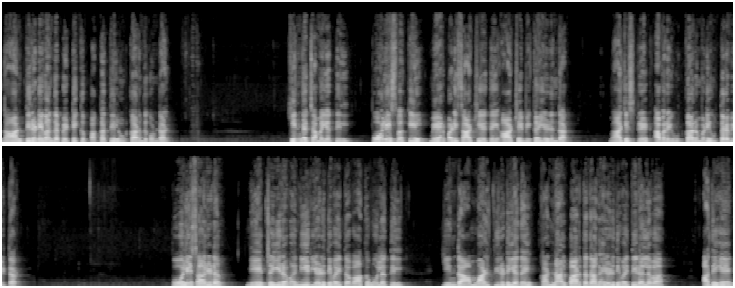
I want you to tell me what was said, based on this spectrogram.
நான் திருடி வந்த பெட்டிக்கு பக்கத்தில் உட்கார்ந்து கொண்டாள். இந்த சமயத்தில் போலீஸ் வக்கீல் மேற்படி சாட்சியத்தை ஆட்சேபிக்க எழுந்தார். மாஜிஸ்ட்ரேட் அவரை உட்காரும்படி உத்தரவிட்டார். போலீசாரிடம் நேற்று இரவு நீர் எழுதி வைத்த வாக்குமூலத்தில் இந்த அம்மாள் திருடியதை கண்ணால் பார்த்ததாக எழுதி வைத்தீரல்லவா? அது ஏன்?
